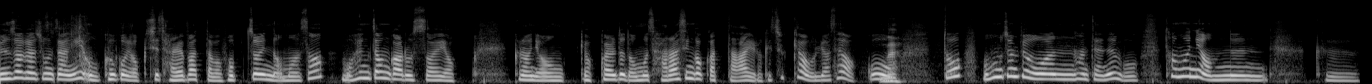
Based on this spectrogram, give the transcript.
윤석열 총장이 어, 그거 역시 잘 봤다. 뭐 법조인 넘어서 뭐 행정가로서의 역, 그런 역, 역할도 너무 잘하신 것 같다. 이렇게 축혀 올려 세웠고 네. 또뭐 홍준표 의원한테는 뭐 터무니없는 그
